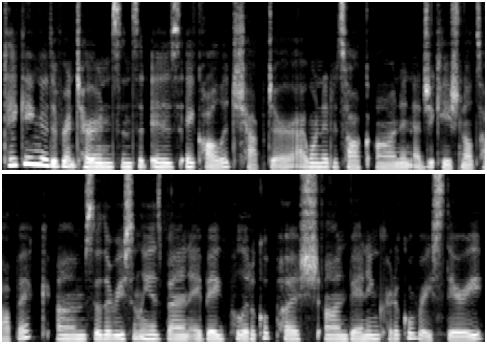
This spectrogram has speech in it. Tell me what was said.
Taking a different turn since it is a college chapter, I wanted to talk on an educational topic. Um, so, there recently has been a big political push on banning critical race theory,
